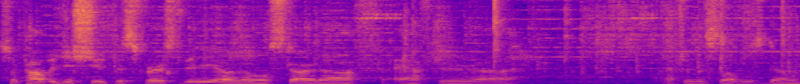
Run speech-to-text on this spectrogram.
So probably just shoot this first video and then we'll start off after uh, after this level's done.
